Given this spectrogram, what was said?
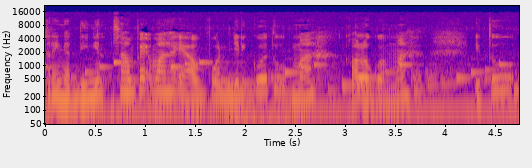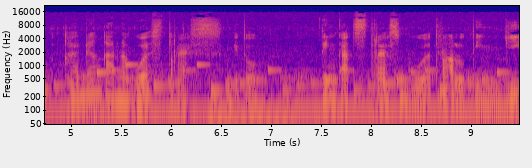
keringet dingin sampai mah ya ampun. Jadi gue tuh mah kalau gue mah itu kadang karena gue stres gitu. Tingkat stres gue terlalu tinggi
